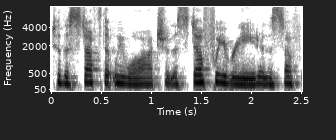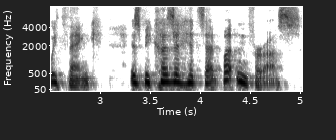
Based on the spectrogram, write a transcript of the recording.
to the stuff that we watch, or the stuff we read, or the stuff we think, is because it hits that button for us.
